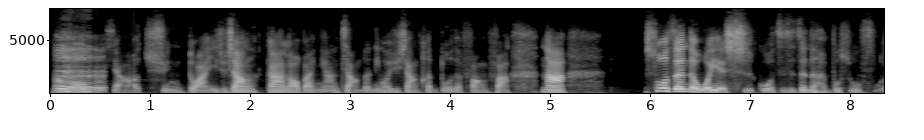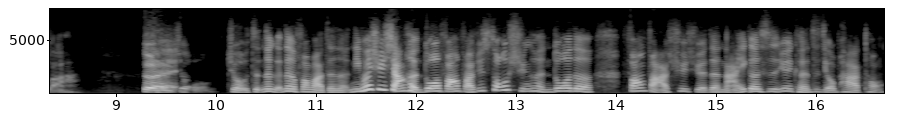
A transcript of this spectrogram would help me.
然后想要寻短，嗯、也就像刚才老板娘讲的，你会去想很多的方法。那说真的，我也试过，只是真的很不舒服啦。对，就就这那个那个方法真的，你会去想很多方法，去搜寻很多的方法，去觉得哪一个是因为可能自己又怕痛，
